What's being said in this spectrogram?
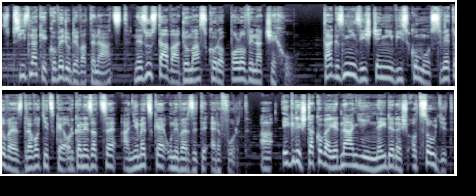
Z příznaky COVID-19 nezůstává doma skoro polovina Čechů. Tak zní zjištění výzkumu Světové zdravotnické organizace a Německé univerzity Erfurt. A i když takové jednání nejde než odsoudit,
